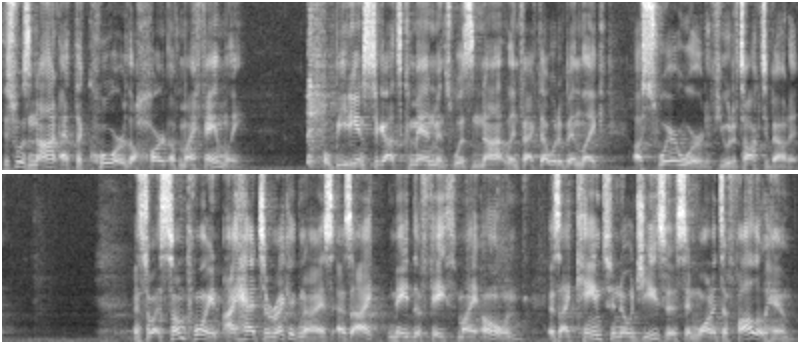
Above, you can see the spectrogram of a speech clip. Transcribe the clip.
this was not at the core, the heart of my family. Obedience to God's commandments was not, in fact, that would have been like a swear word if you would have talked about it. And so at some point, I had to recognize as I made the faith my own, as I came to know Jesus and wanted to follow him,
